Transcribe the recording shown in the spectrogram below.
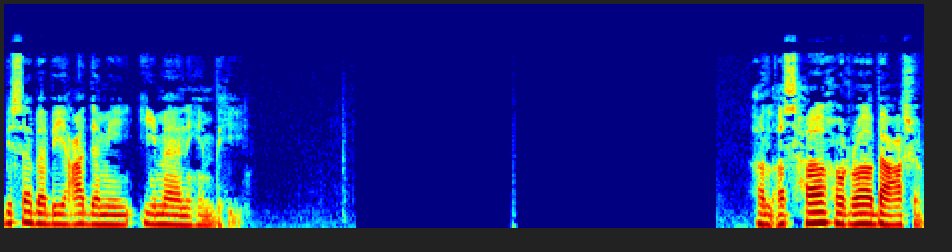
بسبب عدم إيمانهم به. الأصحاح الرابع عشر.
